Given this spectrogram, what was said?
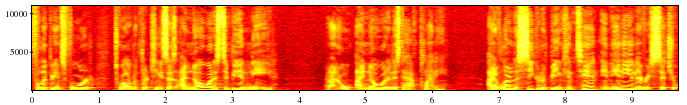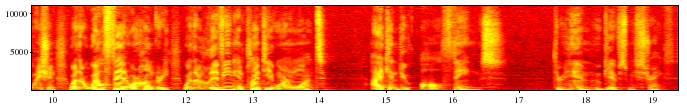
Philippians 4 12 and 13, he says, I know what is to be in need, and I know, I know what it is to have plenty. I have learned the secret of being content in any and every situation, whether well fed or hungry, whether living in plenty or in want. I can do all things through him who gives me strength.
